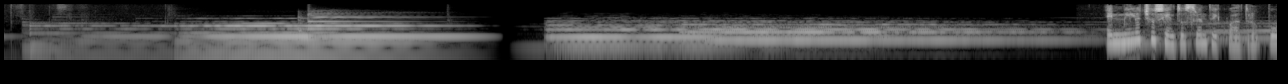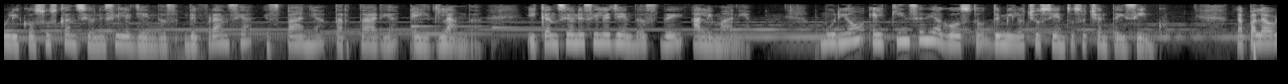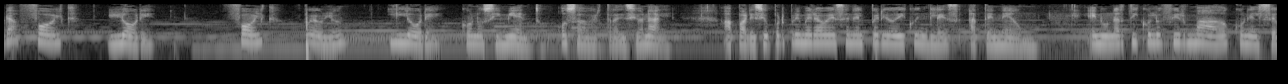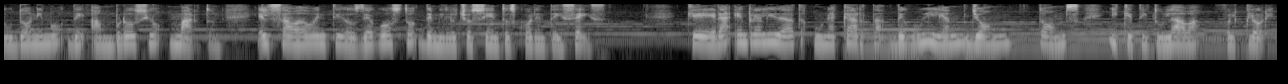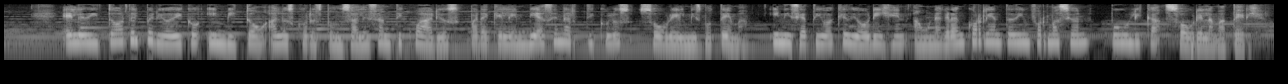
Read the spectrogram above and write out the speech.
En 1834 publicó sus canciones y leyendas de Francia, España, Tartaria e Irlanda y canciones y leyendas de Alemania. Murió el 15 de agosto de 1885. La palabra folk, lore, folk, pueblo y lore, conocimiento o saber tradicional, apareció por primera vez en el periódico inglés Athenaeum en un artículo firmado con el seudónimo de Ambrosio Marton el sábado 22 de agosto de 1846, que era en realidad una carta de William John Toms y que titulaba Folklore. El editor del periódico invitó a los corresponsales anticuarios para que le enviasen artículos sobre el mismo tema, iniciativa que dio origen a una gran corriente de información pública sobre la materia.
